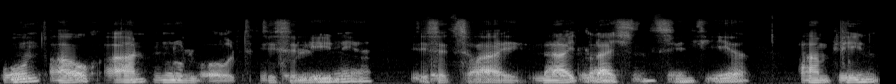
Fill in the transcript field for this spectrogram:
und auch an 0 Volt. Diese Linie, diese zwei Leitleisten sind hier am Pin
